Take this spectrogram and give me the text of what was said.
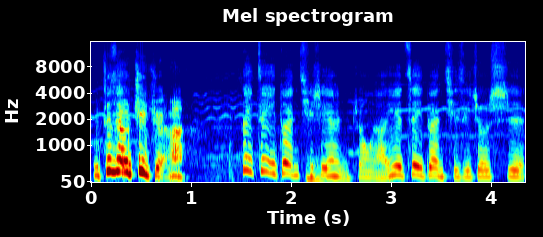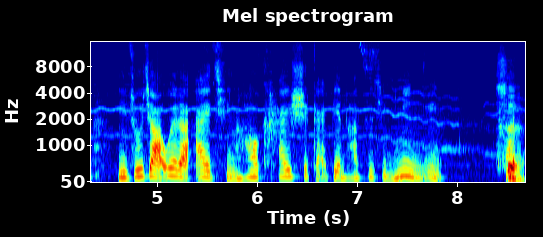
你真的要拒绝吗？所以这一段其实也很重要，嗯、因为这一段其实就是女主角为了爱情，然后开始改变她自己命运，是、嗯、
